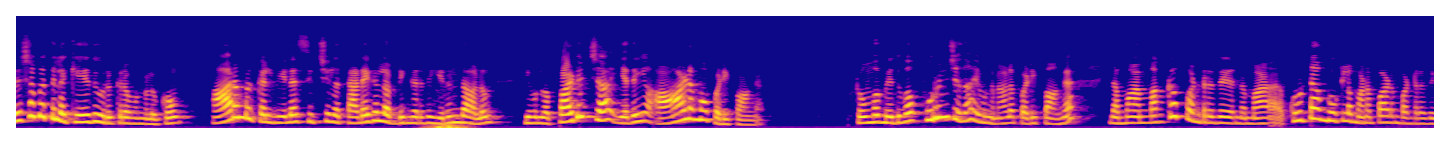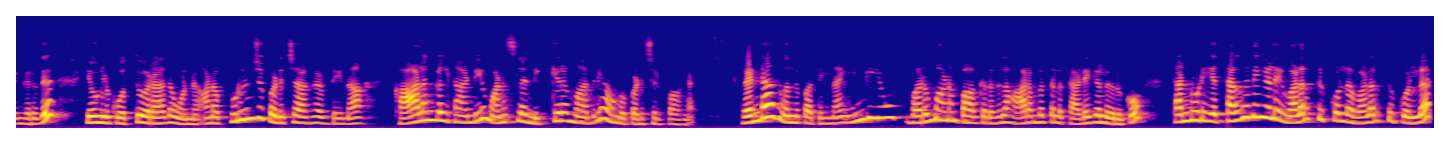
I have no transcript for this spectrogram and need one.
ரிஷபத்தில் கேது இருக்கிறவங்களுக்கும் ஆரம்ப கல்வியில் சிற்சில தடைகள் அப்படிங்கிறது இருந்தாலும் இவங்க படித்தா எதையும் ஆழமாக படிப்பாங்க. ரொம்ப மெதுவாக புரிஞ்சு தான் இவங்கனால படிப்பாங்க. இந்த ம மக்கப் பண்ணுறது இந்த ம குருட்டாம்போக்கில் மனப்பாடம் பண்ணுறதுங்கிறது இவங்களுக்கு ஒத்து வராத ஒன்று ஆனால் புரிஞ்சு படித்தாங்க அப்படின்னா காலங்கள் தாண்டியும் மனசில் நிற்கிற மாதிரி அவங்க படிச்சிருப்பாங்க. ரெண்டாவது வந்து பார்த்திங்கன்னா இங்கேயும் வருமானம் பார்க்குறதுல ஆரம்பத்தில் தடைகள் இருக்கும். தன்னுடைய தகுதிகளை வளர்த்துக்கொள்ள வளர்த்துக்கொள்ள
